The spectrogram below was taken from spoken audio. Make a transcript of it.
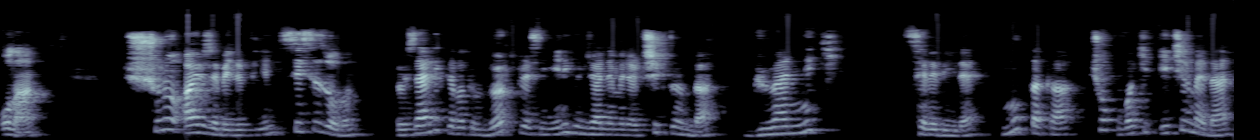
olan. Şunu ayrıca belirteyim. Sessiz olun. Özellikle bakın WordPress'in yeni güncellemeleri çıktığında güvenlik sebebiyle mutlaka çok vakit geçirmeden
